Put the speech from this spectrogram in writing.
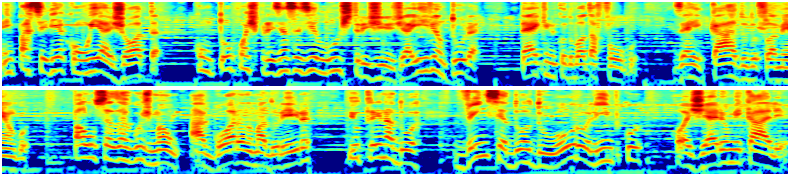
em parceria com o IAJ, contou com as presenças ilustres de Jair Ventura, técnico do Botafogo, Zé Ricardo do Flamengo, Paulo César Guzmão, agora no Madureira, e o treinador, vencedor do ouro olímpico, Rogério Micali.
